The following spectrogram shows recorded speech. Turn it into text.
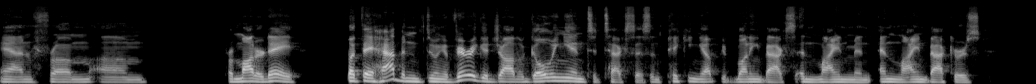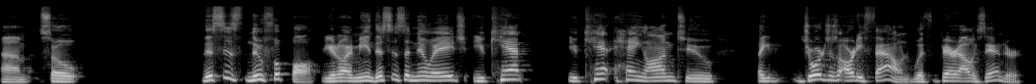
and from um, from Mater Dei. but they have been doing a very good job of going into Texas and picking up running backs and linemen and linebackers. Um, so this is new football. You know what I mean? This is a new age. You can't you can't hang on to like Georgia's already found with Bear Alexander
